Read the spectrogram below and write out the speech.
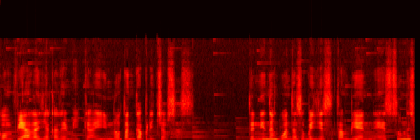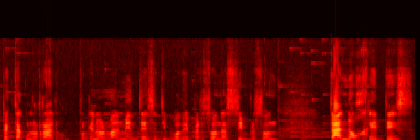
Confiada y académica y no tan caprichosas. Teniendo en cuenta su belleza también, es un espectáculo raro, porque normalmente ese tipo de personas siempre son tan ojetes.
